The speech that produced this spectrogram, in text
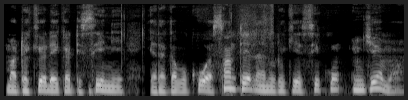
matokeo ya dakika tisini yatakavyokuwa. Asante na nitakie siku njema.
